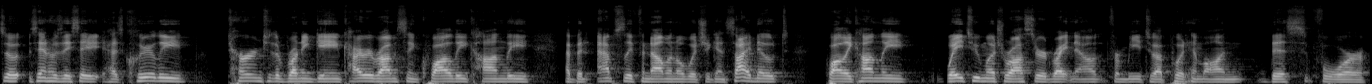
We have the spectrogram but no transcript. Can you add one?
So San Jose State has clearly turn to the running game. Kairee Robinson, Quali Conley have been absolutely phenomenal, which, again, side note, Quali Conley, way too much rostered right now for me to have put him on this for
